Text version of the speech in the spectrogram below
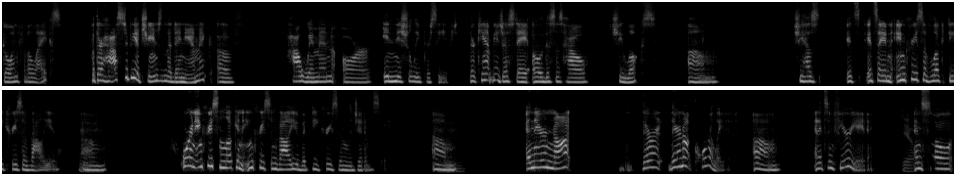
going for the likes. But there has to be a change in the dynamic of how women are initially perceived. There can't be just a, oh, this is how she looks. Um, she has it's it's an increase of look, decrease of value. Um, or an increase in look and increase in value, but decrease in legitimacy. Um, Mm. and they're not they're they're not correlated. Um, and it's infuriating. Yeah. And so,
